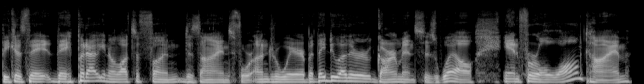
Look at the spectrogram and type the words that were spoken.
because they they put out you know lots of fun designs for underwear, but they do other garments as well. And for a long time,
